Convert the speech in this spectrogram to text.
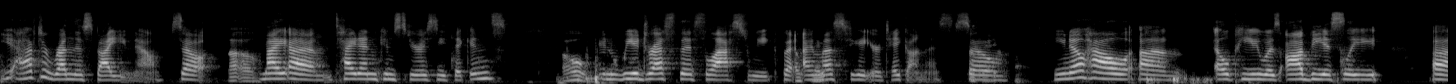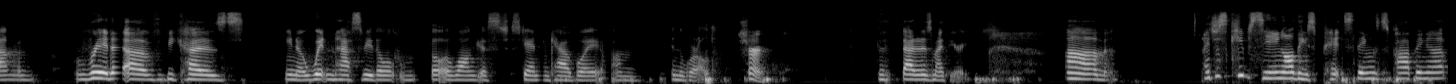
you have to run this by you now. So Uh-oh. my um tight end conspiracy thickens, Oh. and we addressed this last week, but I must get your take on this. So you know how um LP was obviously um rid of because you know Witten has to be the the longest standing cowboy um in the world. Sure. Th- that is my theory. Um, I just keep seeing all these Pitts things popping up,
